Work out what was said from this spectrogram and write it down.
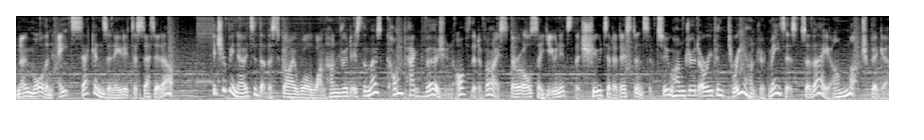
No more than 8 seconds are needed to set it up. It should be noted that the Skywall 100 is the most compact version of the device. There are also units that shoot at a distance of 200 or even 300 meters, so they are much bigger.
